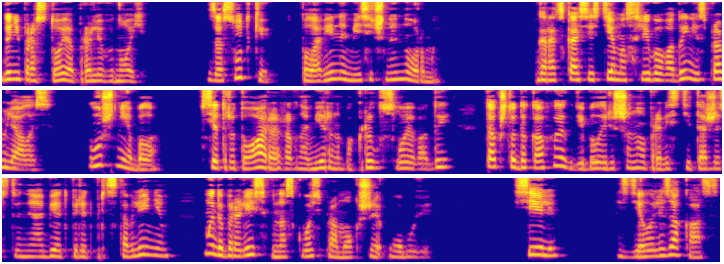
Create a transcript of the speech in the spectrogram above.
Да не простой, а проливной. За сутки половина месячной нормы. Городская система слива воды не справлялась. Луж не было. Все тротуары равномерно покрыл слой воды, так что до кафе, где было решено провести торжественный обед перед представлением, мы добрались в насквозь промокшие обуви. Сели, сделали заказ.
